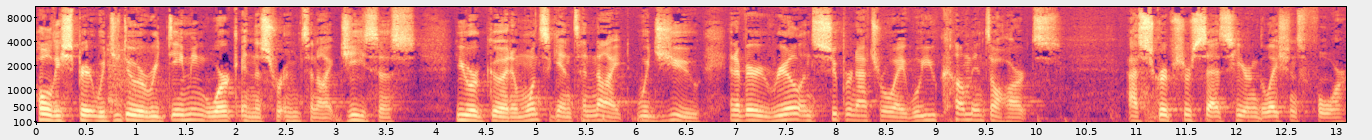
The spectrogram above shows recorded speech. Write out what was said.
Holy Spirit, would you do a redeeming work in this room tonight? Jesus, you are good. And once again, tonight, would you, in a very real and supernatural way, will you come into hearts, as Scripture says here in Galatians 4,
